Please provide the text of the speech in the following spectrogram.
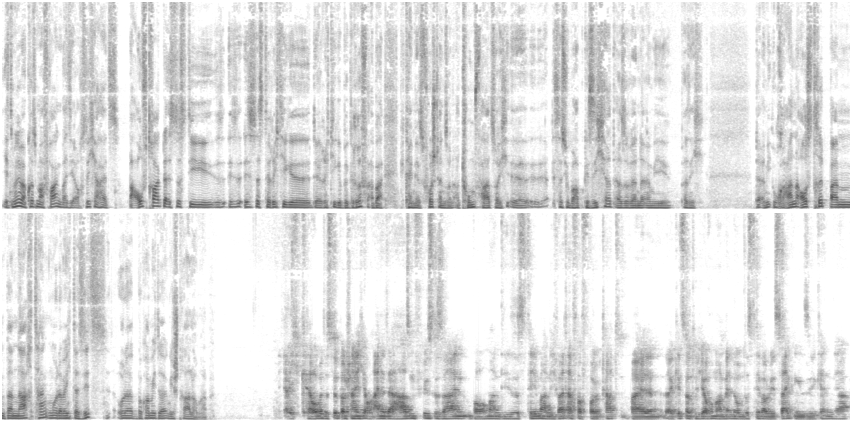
Jetzt muss ich mal kurz mal fragen, weil Sie auch Sicherheitsbeauftragter ist das die ist, ist das der richtige der richtige Begriff? Aber wie kann ich mir das vorstellen? So ein Atomfahrzeug äh, ist das überhaupt gesichert? Also wenn da irgendwie, weiß ich, da irgendwie Uran austritt beim beim Nachtanken oder wenn ich da sitze oder bekomme ich da irgendwie Strahlung ab? Ja, ich glaube, das wird wahrscheinlich auch eine der Hasenfüße sein, warum man dieses Thema nicht weiterverfolgt hat, weil da geht es natürlich auch immer am Ende um das Thema Recycling. Sie kennen ja,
